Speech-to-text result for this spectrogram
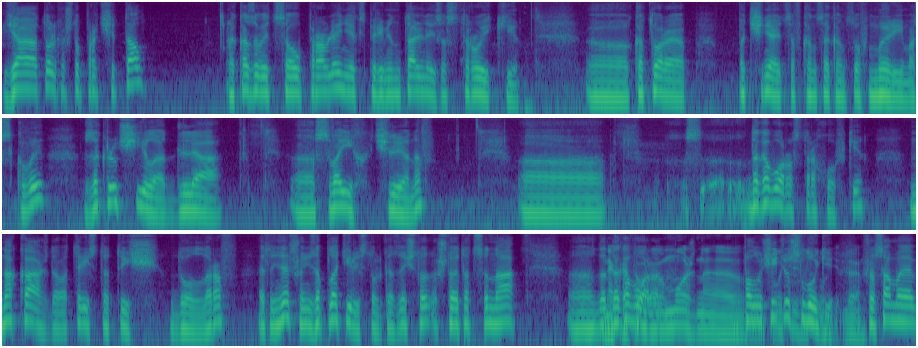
Я только что прочитал, оказывается, управление экспериментальной застройки, э, которое подчиняется, в конце концов, мэрии Москвы, заключило для э, своих членов э, договор о страховке на каждого 300 тысяч долларов – это не значит, что они заплатили столько, значит, что, что это цена э, договора. можно получить услуги. услуги да. Что самое,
